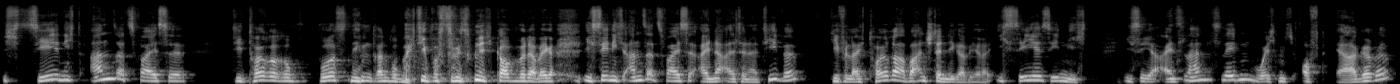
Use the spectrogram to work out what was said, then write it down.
Ich sehe nicht ansatzweise die teurere Wurst nebendran, wobei ich die Wurst sowieso nicht kaufen würde, aber egal. Ich sehe nicht ansatzweise eine Alternative, die vielleicht teurer, aber anständiger wäre. Ich sehe sie nicht. Ich sehe Einzelhandelsläden, wo ich mich oft ärgere.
